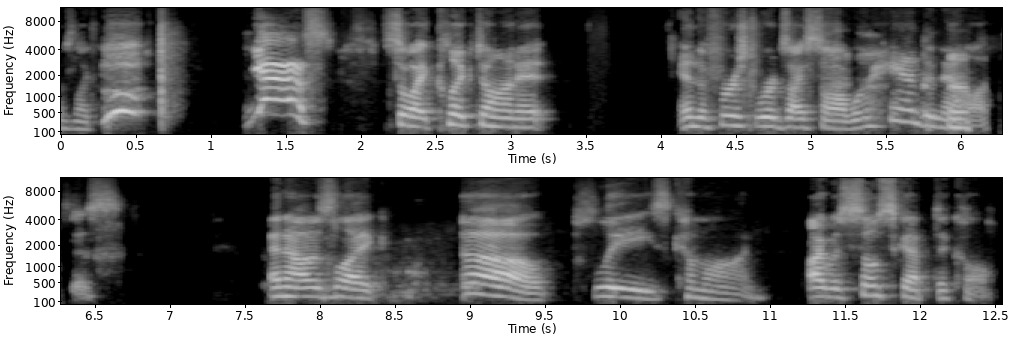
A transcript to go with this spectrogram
I was like, oh, yes! So I clicked on it, and the first words I saw were hand analysis. And I was like, oh, please, come on. I was so skeptical.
